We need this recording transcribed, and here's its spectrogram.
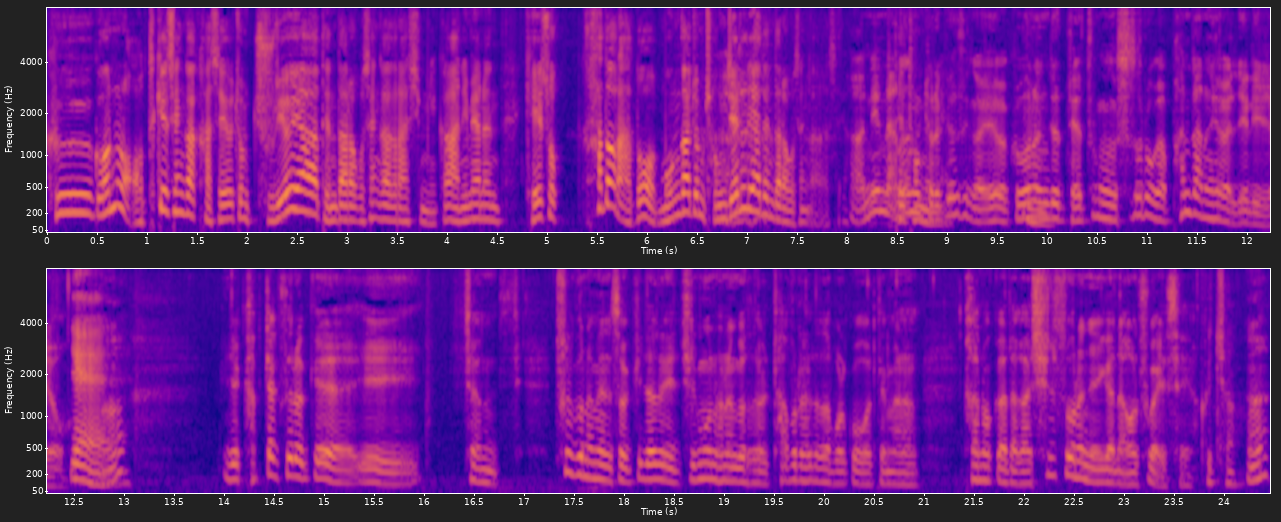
그거는 어떻게 생각하세요? 좀 줄여야 된다라고 생각을 하십니까? 아니면은 계속 하더라도 뭔가 좀 정제를 해야 된다라고 생각하세요? 아니 나는 대통령에. 그렇게 생각해요. 그거는 음. 이제 대통령 스스로가 판단해야 할 일이죠. 예. 어? 이제 갑작스럽게 이참 출근하면서 기자들이 질문하는 것을 답을 하려다 볼것 같으면은 간혹 가다가 실수하는 얘기가 나올 수가 있어요. 그렇죠. 어?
